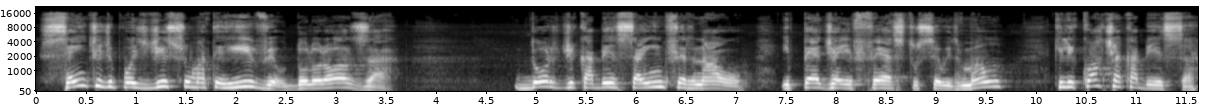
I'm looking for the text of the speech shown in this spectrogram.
Sente depois disso uma terrível, dolorosa dor de cabeça infernal e pede a Hefesto, seu irmão, que lhe corte a cabeça,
